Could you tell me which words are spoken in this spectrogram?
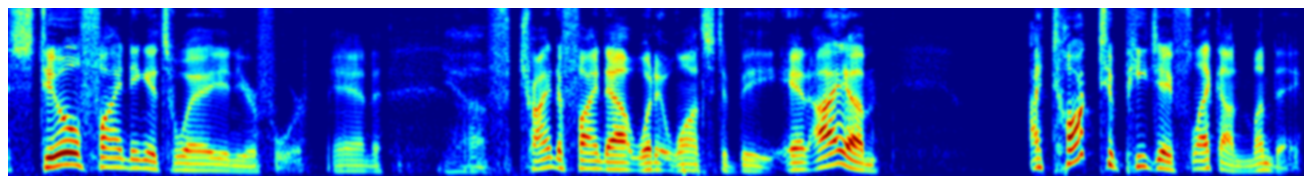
still finding its way in year four and uh, f- trying to find out what it wants to be. And I um, I talked to PJ Fleck on Monday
